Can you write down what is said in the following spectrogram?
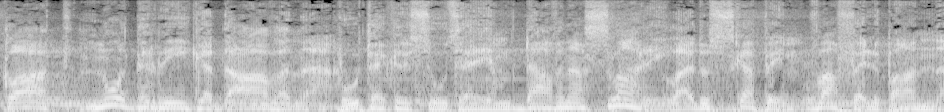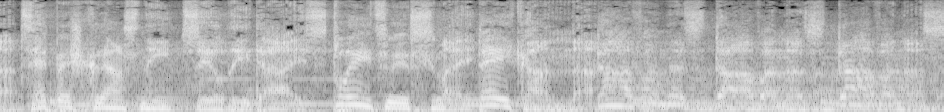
klāt noderīga dāvana. Putekļu sūcējiem dāvinā svarī, ledus skapim, vafeļu panna, cepeškrāsnī, sildītājs, plītsvirsmai, teikanna, dāvanas, dāvanas, dāvanas.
